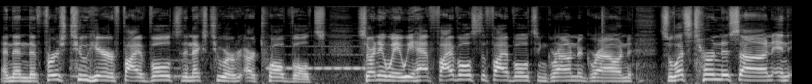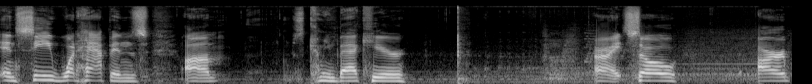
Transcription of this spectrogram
and then the first two here are five volts. The next two are, are 12 volts. So anyway, we have five volts to five volts and ground to ground. So let's turn this on and, and see what happens. Um, just coming back here. All right, so our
